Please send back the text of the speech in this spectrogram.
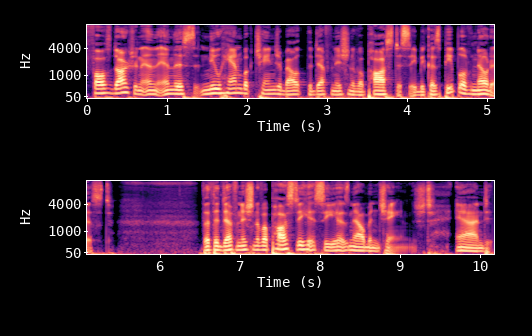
false doctrine and, and this new handbook change about the definition of apostasy because people have noticed that the definition of apostasy has now been changed. And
